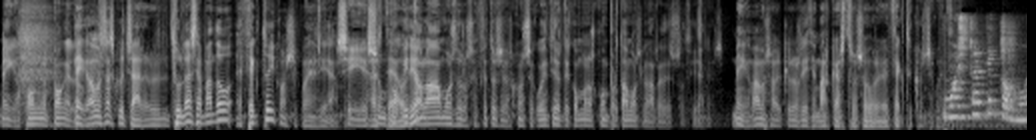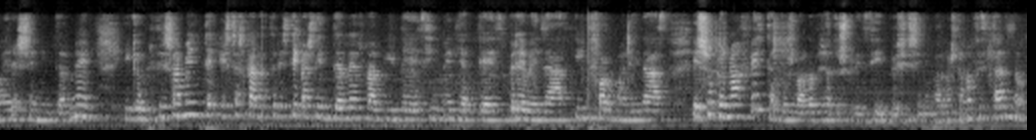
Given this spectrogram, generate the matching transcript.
Venga, pon, pon el Venga, vamos a escuchar. Tú le has llamado efecto y consecuencia. Sí, es a un este poquito audio. hablábamos de los efectos y las consecuencias de cómo nos comportamos en las redes sociales. Venga, vamos a ver qué nos dice Marc Castro sobre el efecto y consecuencia. Muéstrate como eres en Internet y que precisamente estas características de Internet, rapidez, inmediatez, brevedad, informalidad, eso que no afecta a tus valores, a tus principios y sin embargo están afectando.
